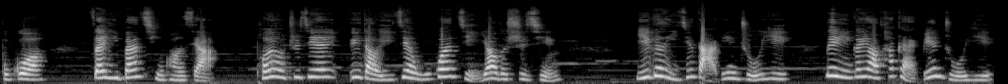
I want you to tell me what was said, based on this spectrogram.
不过，在一般情况下，朋友之间遇到一件无关紧要的事情，一个已经打定主意，另一个要他改变主意。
